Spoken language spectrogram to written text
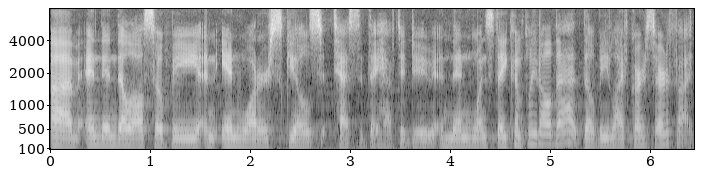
um, and then there'll also be an in-water skills test that they have to do. And then once they complete all that, they'll be lifeguard certified.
